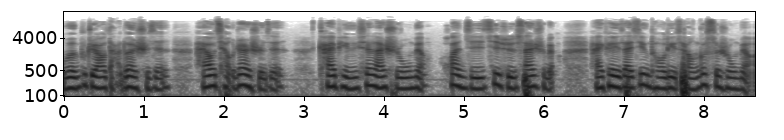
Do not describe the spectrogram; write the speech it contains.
我们不只要打断时间，还要抢占时间。开屏先来十五秒，换集继续三十秒，还可以在镜头里藏个四十五秒，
